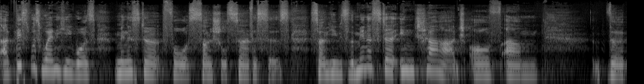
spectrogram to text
uh, this was when he was Minister for Social Services. So he was the Minister in charge of um, the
